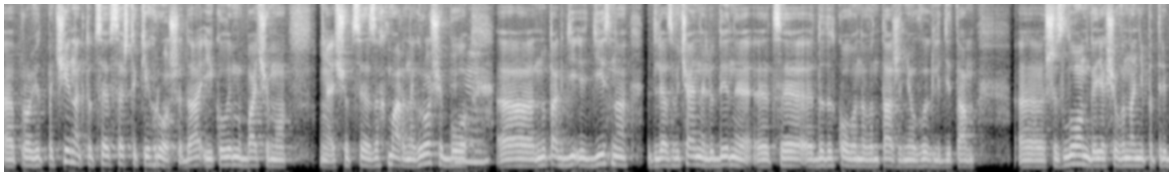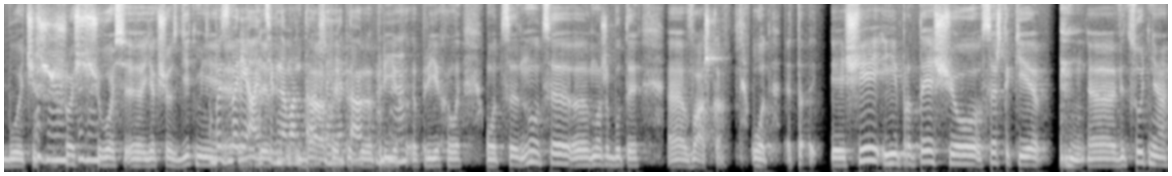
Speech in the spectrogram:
е, про відпочинок, то це все ж таки гроші. Да? І коли ми бачимо, е, що це захмарні гроші, бо е, ну так дійсно для звичайної людини це додаткове навантаження у вигляді там. Е, Шезлонга, якщо вона не потребує, чи щось чогось, е, якщо з дітьми Без е, варіантів люди, навантаження, при- так. приїх- приїхали. От це ну це може бути важко. От та ще і про те, що все ж таки відсутня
